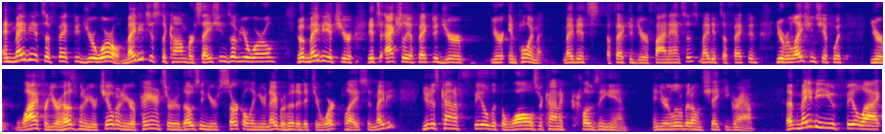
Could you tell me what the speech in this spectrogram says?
and maybe it's affected your world. Maybe it's just the conversations of your world, but maybe it's your it's actually affected your, your employment. Maybe it's affected your finances. Maybe it's affected your relationship with your wife or your husband or your children or your parents or those in your circle in your neighborhood and at your workplace. And maybe you just kind of feel that the walls are kind of closing in and you're a little bit on shaky ground. Uh, maybe you feel like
